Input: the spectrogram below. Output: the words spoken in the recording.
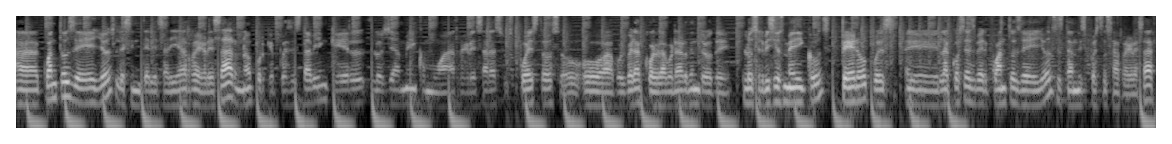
a cuántos de ellos les interesaría regresar, ¿no? Porque pues está bien que él los llame como a regresar a sus puestos o, o a volver a colaborar dentro de los servicios médicos pero pues eh, la cosa es ver cuántos de ellos están dispuestos a regresar.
